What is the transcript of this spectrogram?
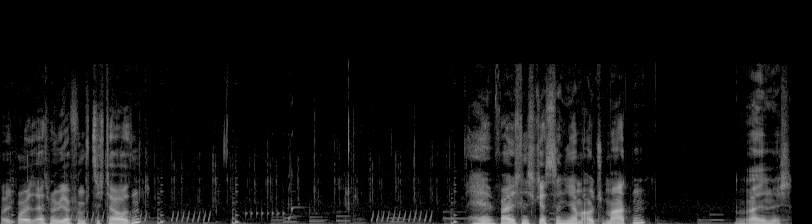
So, ich brauche jetzt erstmal wieder 50.000. Hä? War ich nicht gestern hier am Automaten? Weiß nicht.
